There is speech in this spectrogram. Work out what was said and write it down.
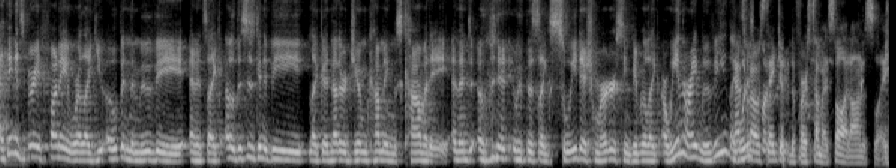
I think it's very funny where like you open the movie and it's like, oh, this is going to be like another Jim Cummings comedy, and then to open it with this like Swedish murder scene, people are like, are we in the right movie? Like, That's what I was going on? thinking the first time I saw it, honestly.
